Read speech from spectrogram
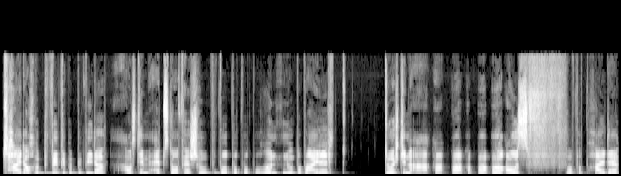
Zeit auch wieder aus dem App Store verschwunden, weil durch den Ausfall der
